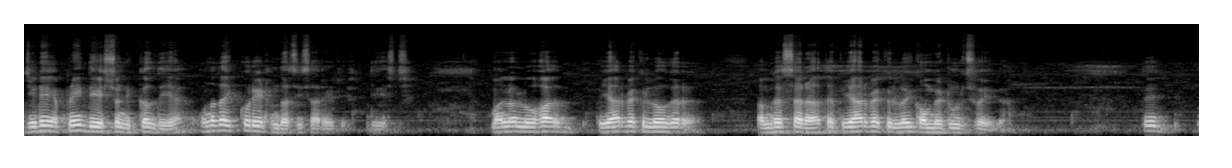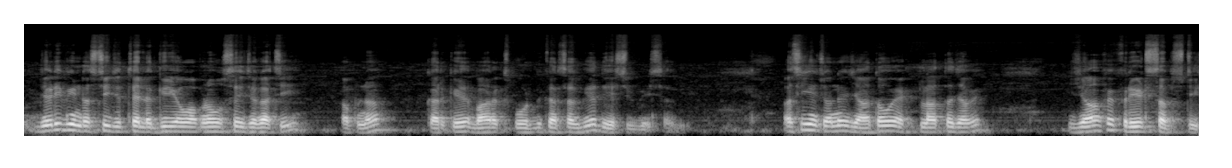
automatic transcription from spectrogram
ਜਿਹੜੇ ਆਪਣੇ ਦੇਸ਼ ਚੋਂ ਨਿਕਲਦੇ ਆ, ਉਹਨਾਂ ਦਾ ਇੱਕੋ ਰੇਟ ਹੁੰਦਾ ਸੀ ਸਾਰੇ ਦੇਸ਼ 'ਚ। ਮੰਨ ਲਓ ਲੋਹਾ 50 ਰੁਪਏ ਕਿਲੋ ਅਗਰ ਅੰਮ੍ਰਿਤਸਰ ਆ, ਤੇ 50 ਰੁਪਏ ਕਿਲੋ ਹੀ ਕੰਬੇਟੂਰ 'ਚ ਹੋਏਗਾ। ਤੇ ਜਿਹੜੀ ਵੀ ਇੰਡਸਟਰੀ ਜਿੱਥੇ ਲੱਗੀ ਆ, ਉਹ ਆਪਣਾ ਉਸੇ ਜਗ੍ਹਾ 'ਚ ਹੀ ਆਪਣਾ ਕਰਕੇ ਬਾਹਰ ਐਕਸਪੋਰਟ ਵੀ ਕਰ ਸਕਦੀ ਹੈ ਦੇਸ਼ 'ਚ ਵੀ ਵੇਚ ਸਕਦੀ ਹੈ ਅਸੀਂ ਇਹ ਚਾਹੁੰਦੇ ਜਾਂ ਤਾਂ ਉਹ ਐਕਟ ਲਾਤਾ ਜਾਵੇ। ਜਾਂ ਫਿਰ ਫਰੇਟ ਸਬਸਿਡੀ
